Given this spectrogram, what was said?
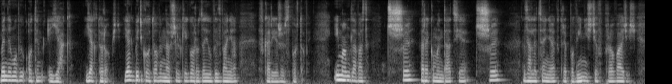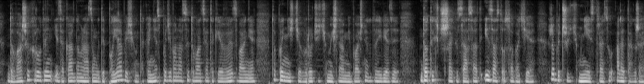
będę mówił o tym, jak. Jak to robić? Jak być gotowym na wszelkiego rodzaju wyzwania w karierze sportowej. I mam dla Was trzy rekomendacje, trzy zalecenia, które powinniście wprowadzić do Waszych rutyn i za każdym razem, gdy pojawi się taka niespodziewana sytuacja, takie wyzwanie, to powinniście wrócić myślami właśnie do tej wiedzy, do tych trzech zasad i zastosować je, żeby czuć mniej stresu, ale także,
